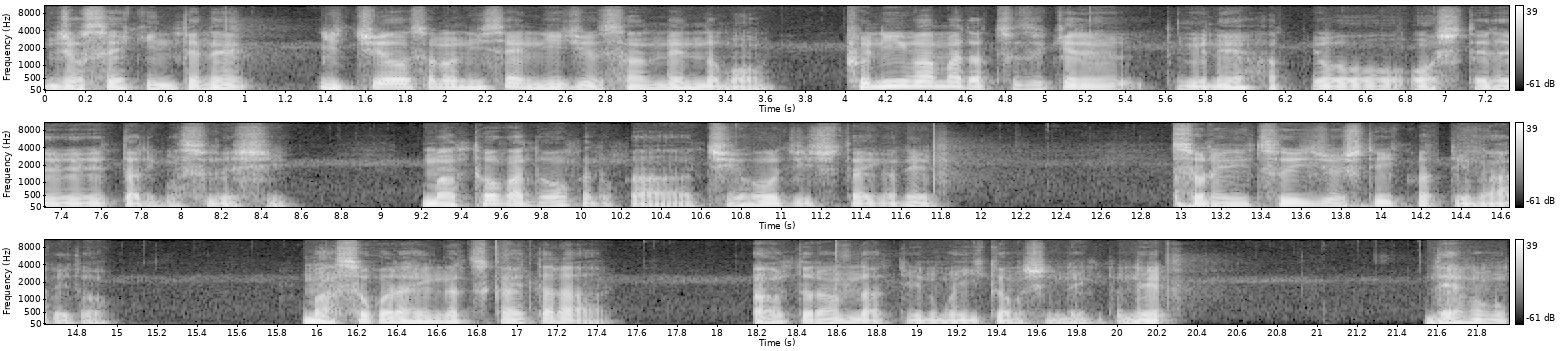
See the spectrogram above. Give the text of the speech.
助成金ってね、一応その2023年度も国はまだ続けるというね、発表をしてたりもするし、まあ都がどうかとか地方自治体がね、それに追従していくかっていうのはあれど、まあそこら辺が使えたらアウトランダーっていうのもいいかもしんないけどね。でも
